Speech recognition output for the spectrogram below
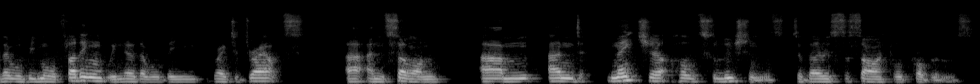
there will be more flooding. We know there will be greater droughts uh, and so on. Um, and nature holds solutions to those societal problems.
